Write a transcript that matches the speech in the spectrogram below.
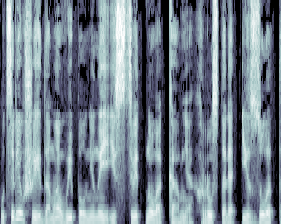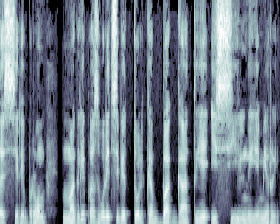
Уцелевшие дома, выполненные из цветного камня, хрусталя и золота с серебром, могли позволить себе только богатые и сильные миры.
